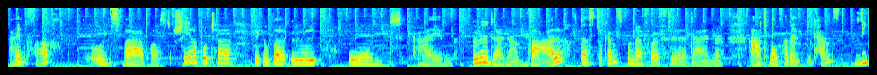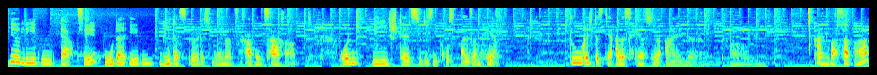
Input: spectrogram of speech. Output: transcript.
einfach. Und zwar brauchst du Shea-Butter, Jojobaöl und ein Öl deiner Wahl, das du ganz wundervoll für deine Atmung verwenden kannst. Wir lieben RC oder eben wie das Öl des Monats Ravensara. Und wie stellst du diesen Brustbalsam her? Du richtest dir alles her für einen, ähm, ein Wasserbad,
